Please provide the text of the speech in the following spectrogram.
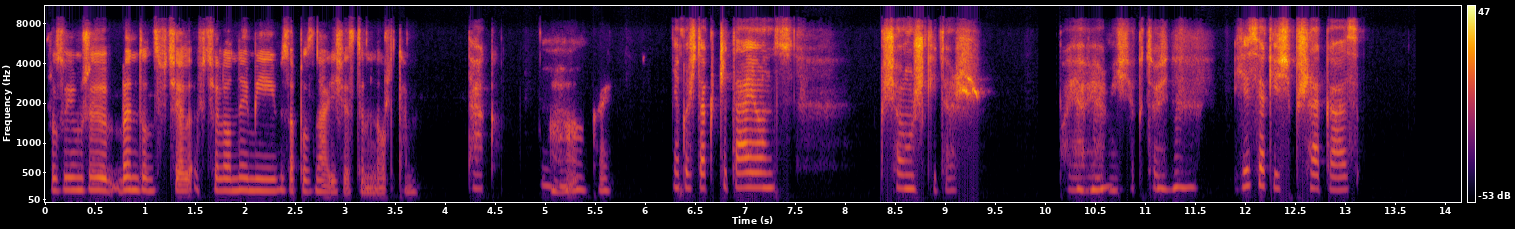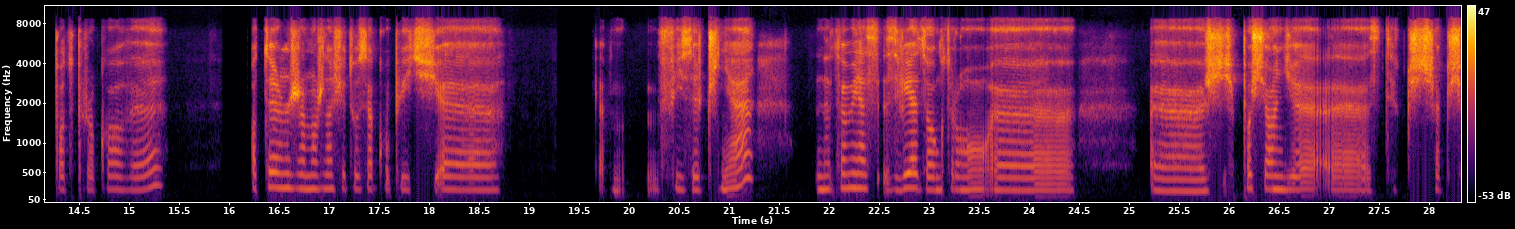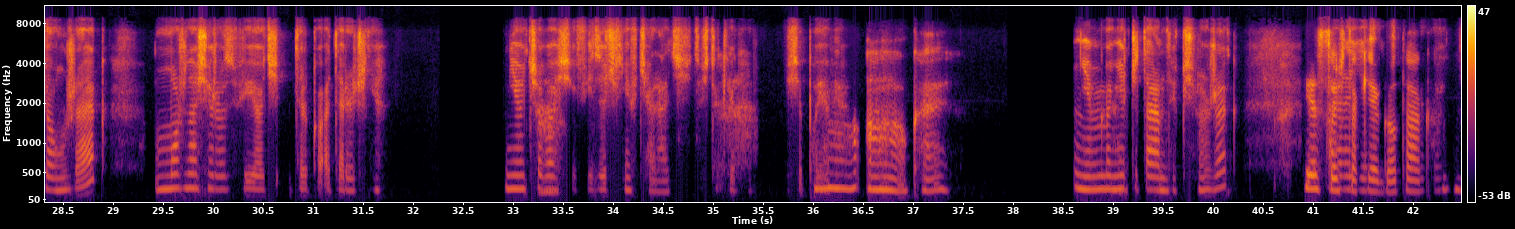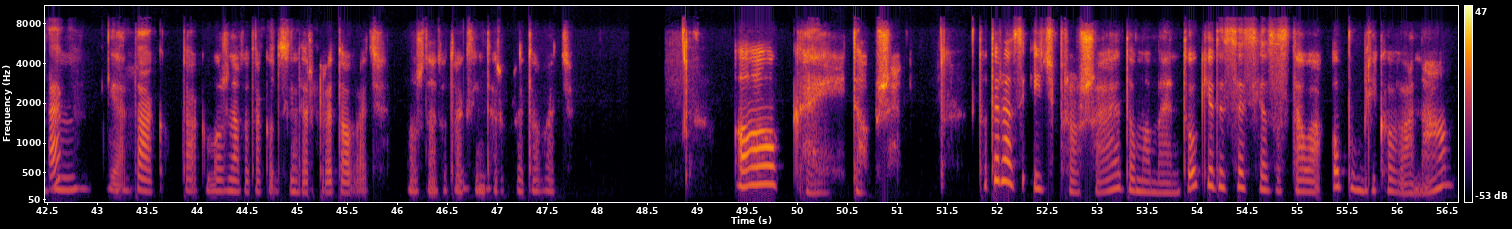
Rozumiem, że będąc wciel wcielonymi zapoznali się z tym nurtem. Tak. Mhm. Aha, okej. Jakoś tak czytając książki też pojawia Mhm. mi się ktoś. Mhm. Jest jakiś przekaz podprogowy o tym, że można się tu zakupić e, fizycznie, natomiast z wiedzą, którą e, posiądzie e, z tych ksi- książek, można się rozwijać tylko eterycznie. Nie trzeba A. się fizycznie wcielać. Coś takiego się pojawia. No, a, okej. Nie wiem, bo nie czytałam tych książek. Jest coś Ale jest takiego, coś tak. takiego, tak? Mhm. Ja, tak, tak. Można to tak odzinterpretować. Można to tak Mhm. zinterpretować. Okej, dobrze. To teraz idź proszę do momentu, kiedy sesja została opublikowana.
